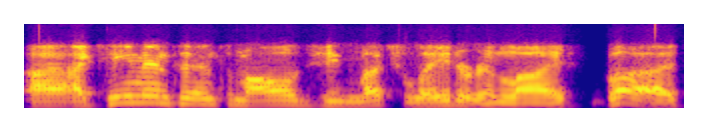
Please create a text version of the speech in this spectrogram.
I, I, came into entomology much later in life, but,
